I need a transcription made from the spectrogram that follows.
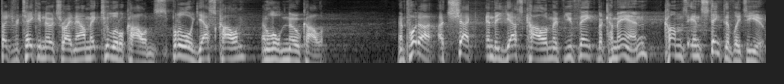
Fact, if you're taking notes right now, make two little columns. Put a little yes column and a little no column and put a, a check in the yes column if you think the command comes instinctively to you.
